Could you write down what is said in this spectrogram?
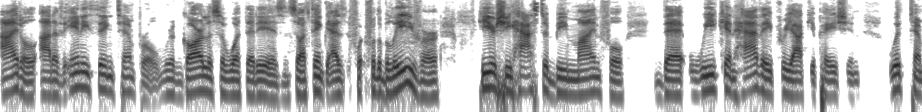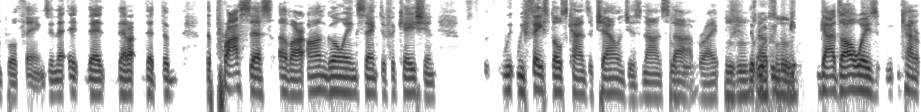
idol out of anything temporal, regardless of what that is. And so I think as for, for the believer, he or she has to be mindful that we can have a preoccupation with temporal things and that it, that that that the the process of our ongoing sanctification we, we face those kinds of challenges nonstop, mm-hmm. right? Mm-hmm. Absolutely. God's always kind of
